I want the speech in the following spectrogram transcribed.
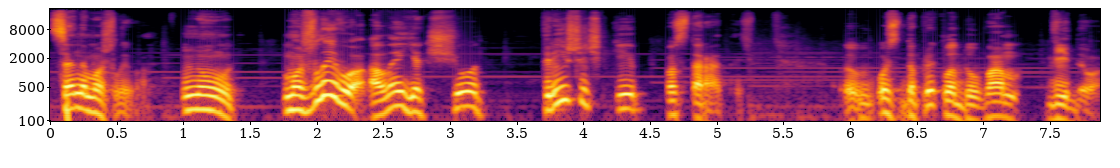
Це неможливо. Ну, можливо, але якщо трішечки постаратись. Е, Ось, до прикладу, вам відео.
